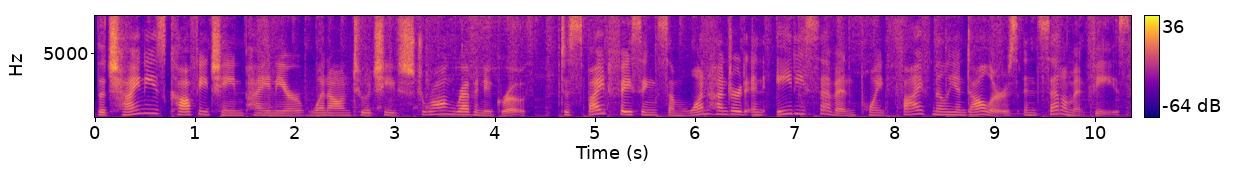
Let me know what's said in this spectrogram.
the Chinese coffee chain pioneer went on to achieve strong revenue growth despite facing some $187.5 million in settlement fees,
